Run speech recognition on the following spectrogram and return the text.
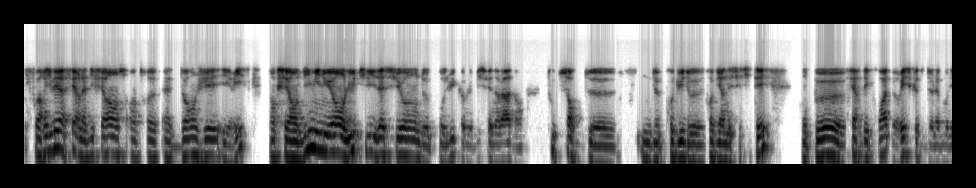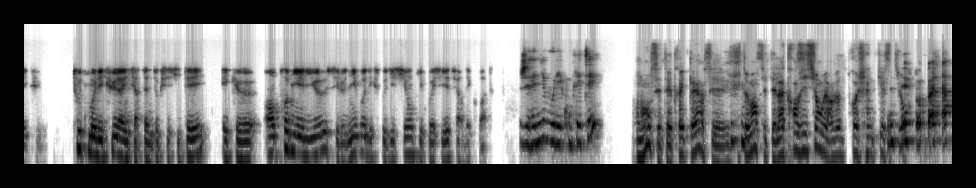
il faut arriver à faire la différence entre euh, danger et risque. Donc, c'est en diminuant l'utilisation de produits comme le bisphénol A dans toutes sortes de, produits de première nécessité qu'on peut faire décroître le risque de la molécule. Toute molécule a une certaine toxicité et que, en premier lieu, c'est le niveau d'exposition qu'il faut essayer de faire décroître. Jérémy, vous voulez compléter? Non, c'était très clair. Justement, c'était la transition vers votre prochaine question. voilà.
